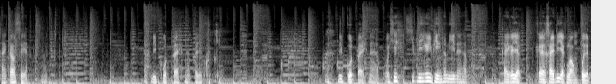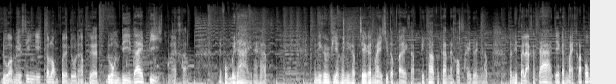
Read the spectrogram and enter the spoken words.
ขายเก้าเศษนรีบกดไปนะครับใครจะกดรีบกดไปนะครับ โอเค คลิปนี้ก็มีเพียงเท่านี้นะครับ ใครก็อยากใครที่อยากลองเปิดดู Amazing X ก็ลองเปิดดูนะครับเผื่อดวงดีได้ปีกนะครับ แต่ผมไม่ได้นะครับ วันนี้ก็มีเพียงเท่านี้ครับ เจอกันใหม่คลิปต่อไปครับผิดพลาดประการใดขออภัยด้วยนะครับ วันนี้ไปละครับจ้า เจอกันใหม่ครับผม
